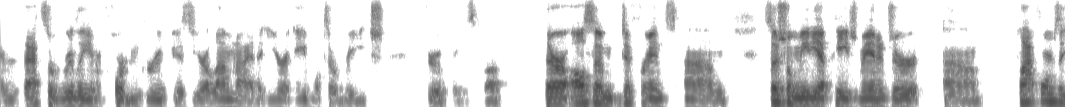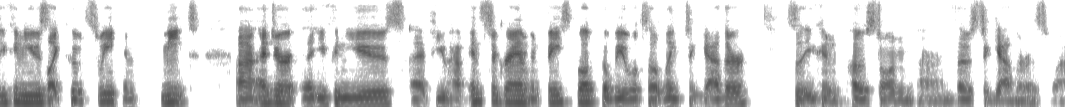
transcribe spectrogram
And that's a really important group is your alumni that you're able to reach through Facebook. There are also different um, social media page manager uh, platforms that you can use like Hootsuite and Meet. Uh, Edgar that you can use if you have Instagram and Facebook, they'll be able to link together so that you can post on uh, those together as well.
